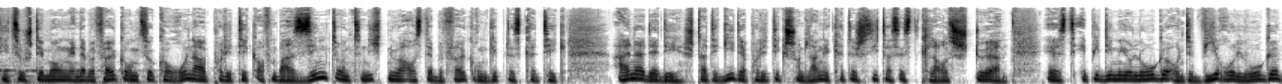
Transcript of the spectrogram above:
Die Zustimmung in der Bevölkerung zur Corona-Politik offenbar sinkt und nicht nur aus der Bevölkerung gibt es Kritik. Einer, der die Strategie der Politik schon lange kritisch sieht, das ist Klaus Stör. Er ist Epidemiologe und Virologe,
